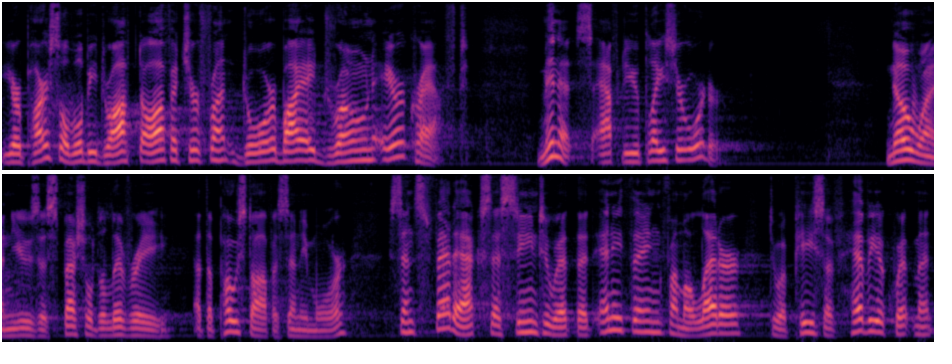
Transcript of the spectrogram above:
your parcel will be dropped off at your front door by a drone aircraft minutes after you place your order. No one uses special delivery at the post office anymore since FedEx has seen to it that anything from a letter to a piece of heavy equipment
